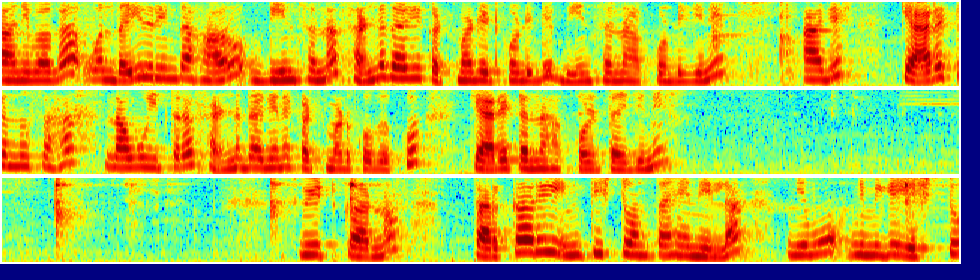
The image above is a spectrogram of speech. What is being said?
ನಾನಿವಾಗ ಒಂದು ಐದರಿಂದ ಆರು ಬೀನ್ಸನ್ನು ಸಣ್ಣದಾಗಿ ಕಟ್ ಮಾಡಿ ಇಟ್ಕೊಂಡಿದ್ದೆ ಬೀನ್ಸನ್ನು ಹಾಕ್ಕೊಂಡಿದ್ದೀನಿ. ಹಾಗೆ ಕ್ಯಾರೆಟನ್ನು ಸಹ ನಾವು ಈ ಥರ ಸಣ್ಣದಾಗೇ ಕಟ್ ಮಾಡ್ಕೋಬೇಕು. ಕ್ಯಾರೆಟನ್ನು ಹಾಕ್ಕೊಳ್ತಾ ಇದ್ದೀನಿ. ಸ್ವೀಟ್ ಕಾರ್ನು ತರಕಾರಿ ಇಂತಿಷ್ಟು ಅಂತ ಏನಿಲ್ಲ. ನೀವು ನಿಮಗೆ ಎಷ್ಟು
